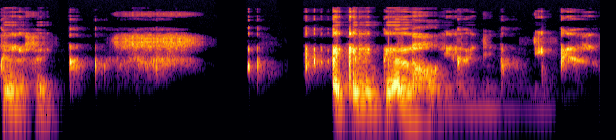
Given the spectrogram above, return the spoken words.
Perfecto. Hay que limpiarlos o ya vienen limpios.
